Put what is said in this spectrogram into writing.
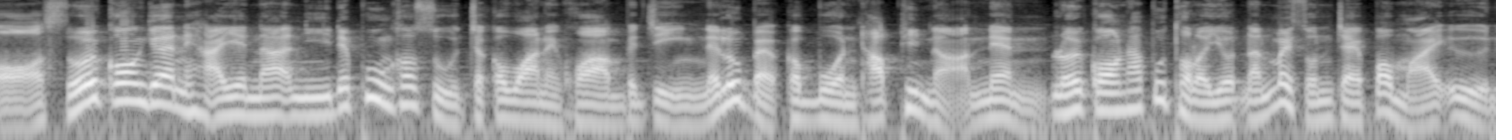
ออสโดยกองยานในหายนะนี้ได้พุ่งเข้าสู่จักรวาลแห่งความเป็นจริง ในรูปแบบกระบวนทัพที่หนาแน่น โดยกองทัพผู้ทรยศนั้นไม่สนใจเป้าหมายอื่น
